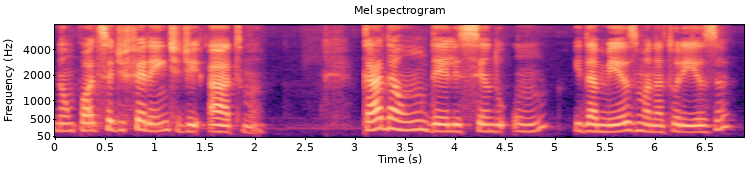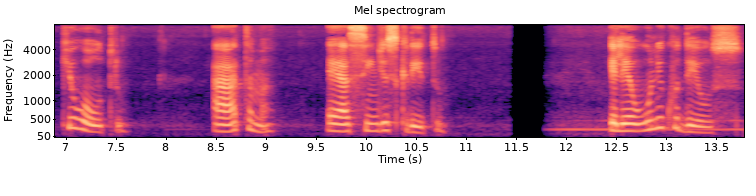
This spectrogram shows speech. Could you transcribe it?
não pode ser diferente de Atma. Cada um deles sendo um e da mesma natureza que o outro. Atma é assim descrito. Ele é o único Deus,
